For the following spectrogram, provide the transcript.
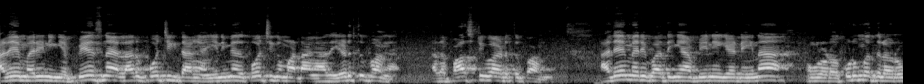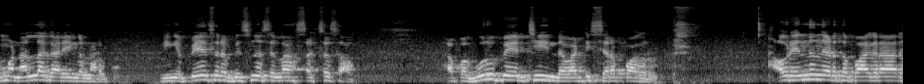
அதே மாதிரி நீங்கள் பேசினா எல்லோரும் கோச்சிக்கிட்டாங்க. இனிமேல் அதை கோச்சிக்க மாட்டாங்க. அதை எடுத்துப்பாங்க. அதை பாசிட்டிவாக எடுத்துப்பாங்க. அதேமாரி பார்த்தீங்க அப்படின்னு கேட்டிங்கன்னா உங்களோட குடும்பத்தில் ரொம்ப நல்ல காரியங்கள் நடக்கும். நீங்கள் பேசுகிற பிஸ்னஸ் எல்லாம் சக்ஸஸ் ஆகும். அப்போ குரு பயிற்சி இந்த வாட்டி சிறப்பாக இருக்கும். அவர் எந்தெந்த இடத்த பார்க்குறார்?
